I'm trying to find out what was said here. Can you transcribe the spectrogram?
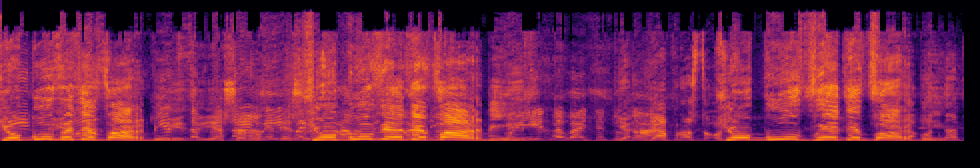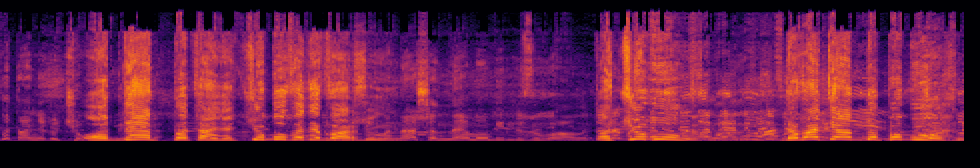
Чому ви не в армії? дивіться, я ще раз, я ще Чому ви не в армії? давайте туди. я, я просто од- Чому ви не в армії? одне питання, кажу, чому Одне питання, чому ви не в Тому що армії? мене ще не мобілізували. А чому? Давайте я вам допоможу.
